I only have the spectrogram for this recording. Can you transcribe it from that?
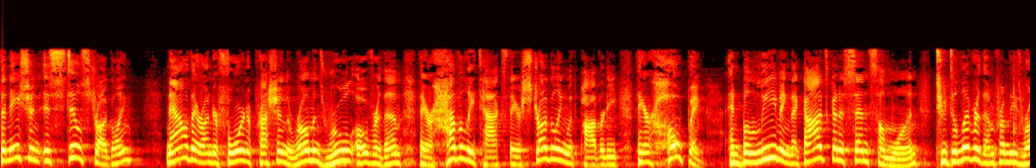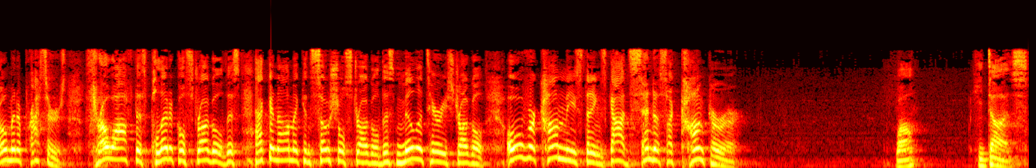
The nation is still struggling. Now they're under foreign oppression. The Romans rule over them. They are heavily taxed. They are struggling with poverty. They are hoping and believing that God's going to send someone to deliver them from these Roman oppressors, throw off this political struggle, this economic and social struggle, this military struggle, overcome these things. God, send us a conqueror. Well, he does.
